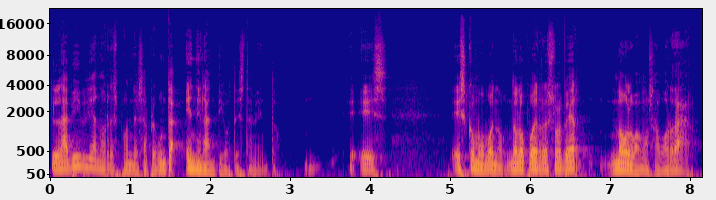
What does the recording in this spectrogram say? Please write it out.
La Biblia no responde a esa pregunta en el Antiguo Testamento. Es, es como, bueno, no lo puedes resolver, no lo vamos a abordar.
